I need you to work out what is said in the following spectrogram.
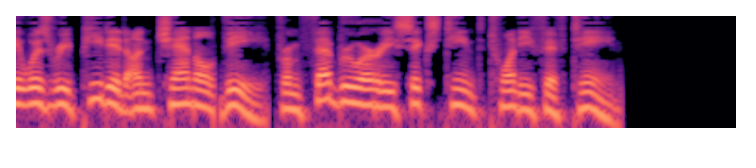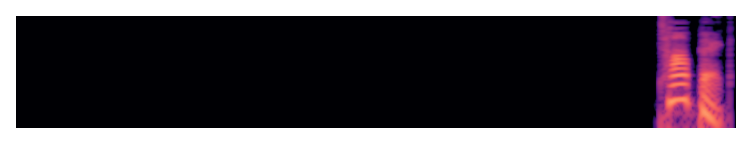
It was repeated on Channel V from February 16, 2015. Topic:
